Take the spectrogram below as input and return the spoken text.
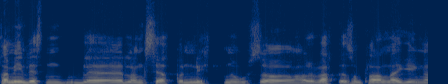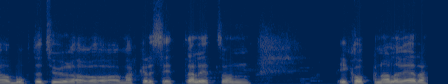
terminlisten ble lansert på nytt nå, så har det vært en sånn planlegging av borteturer, og merker det sitter litt sånn i kroppen allerede.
